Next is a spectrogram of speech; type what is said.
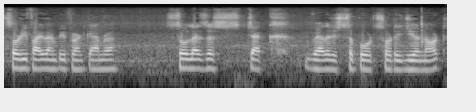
Sorry 5 MP front camera. So let's just check whether it supports OTG or not.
